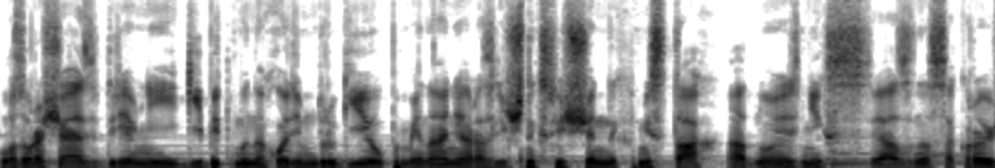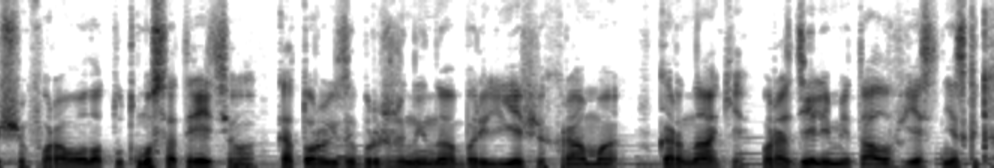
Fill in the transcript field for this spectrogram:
Возвращаясь в Древний Египет, мы находим другие упоминания о различных священных местах. Одно из них связано с сокровищем фараона Тутмоса III, которые изображены на барельефе храма в Карнаке. В разделе металлов есть несколько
